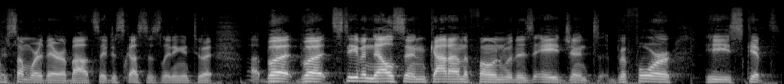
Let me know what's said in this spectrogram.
or somewhere thereabouts. They discussed this leading into it. Uh, but but Steven Nelson got on the phone with his agent before he skipped,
